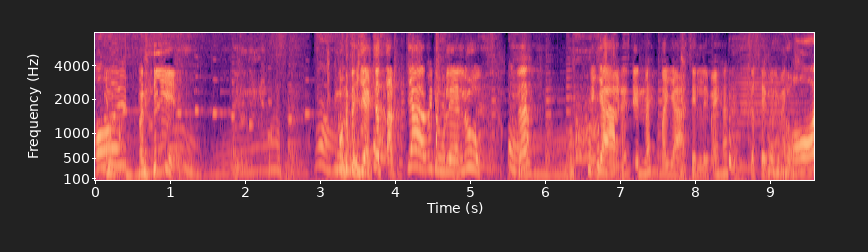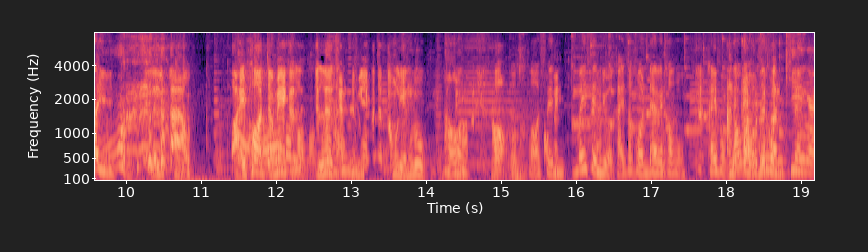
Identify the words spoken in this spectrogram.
โอ้ยมานี่มัวแต่อยากจะตัดหญ้าไปดูแลลูกนะใบหย่าเนี่ยเซ็นไหมใบหย่าเซ็นเลยไหมฮะ จะเซ็นเลยไหมโอ้ยเลยหรือเปล่า ต่อให้พ่อจะแม่กันจะเลิกกันแต่แม่ก็จะต้องเลี้ยงลูกเอาชอบขอเซ็นไม่เซ็นอยู่กับใครสักคนได้ไหมครับผมให้ผมเราได้วัโตนด้ที่วยควันนขี้ไง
